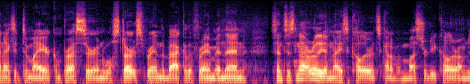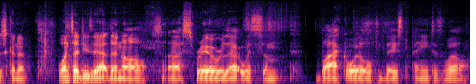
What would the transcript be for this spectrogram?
connect it to my air compressor and we'll start spraying the back of the frame and then since it's not really a nice color it's kind of a mustardy color I'm just gonna once I do that then I'll uh, spray over that with some black oil based paint as well.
